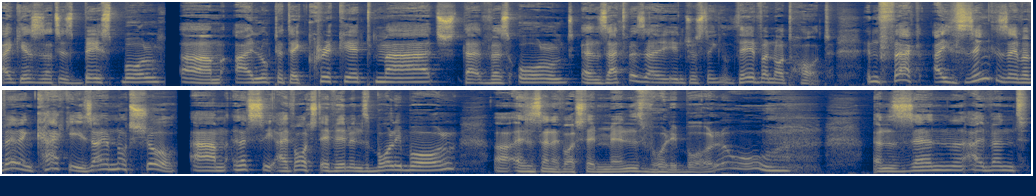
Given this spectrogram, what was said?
I guess that is baseball. Um, I looked at a cricket match that was old, and that was very interesting. They were not hot. In fact, I think they were wearing khakis. I am not sure. Um, let's see. I watched a women's volleyball, uh, and then I watched a men's volleyball. Ooh. And then I went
